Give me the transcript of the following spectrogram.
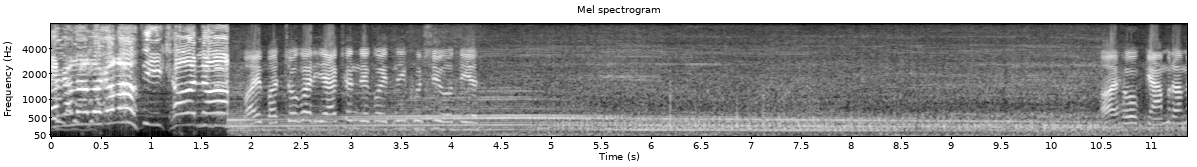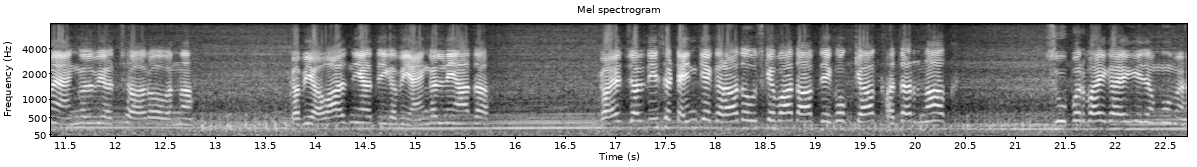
लगाना भाई बच्चों का रिएक्शन देखो इतनी खुशी होती है आई होप कैमरा में एंगल भी अच्छा आ रहा हो, वरना कभी आवाज़ नहीं आती, कभी एंगल नहीं आता। गाय जल्दी से टेन के करा दो, उसके बाद आप देखो क्या खतरनाक सुपर बाइक आएगी जम्मू में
